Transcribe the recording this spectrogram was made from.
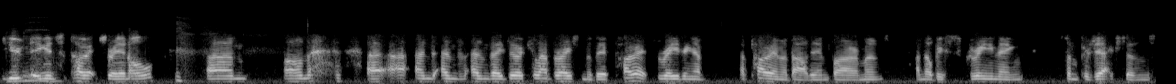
you being into poetry and all. Um, on, uh, uh, and, and, and they do a collaboration. There'll be a poet reading a, a poem about the environment, and they'll be screening some projections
